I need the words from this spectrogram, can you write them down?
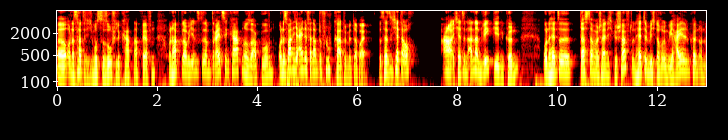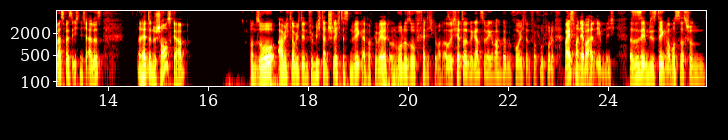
Äh, und das hatte ich. Ich musste so viele Karten abwerfen und habe, glaube ich, insgesamt 13 Karten oder so abgeworfen. Und es war nicht eine verdammte Fluchkarte mit dabei. Das heißt, ich hätte auch, ah, ich hätte einen anderen Weg gehen können und hätte das dann wahrscheinlich geschafft und hätte mich noch irgendwie heilen können und was weiß ich nicht alles. Und hätte eine Chance gehabt. Und so habe ich, glaube ich, den für mich dann schlechtesten Weg einfach gewählt und wurde so fertig gemacht. Also ich hätte eine ganze Menge machen können, bevor ich dann verflucht wurde. Weiß man ja aber halt eben nicht. Das ist eben dieses Ding. Man muss das schon.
